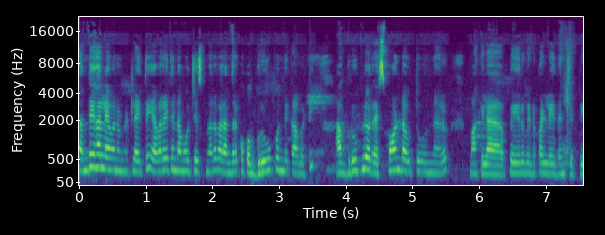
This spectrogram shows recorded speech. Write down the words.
సందేహాలు ఏమైనా ఉన్నట్లయితే ఎవరైతే నమోదు చేసుకున్నారో వారందరికీ ఒక గ్రూప్ ఉంది కాబట్టి ఆ గ్రూప్లో రెస్పాండ్ అవుతూ ఉన్నారు. మాకు ఇలా పేరు వినపడలేదని చెప్పి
